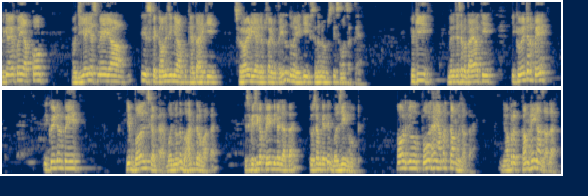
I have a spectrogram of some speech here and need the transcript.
लेकिन अगर कोई आपको जीआईएस में या इस टेक्नोलॉजी में आपको कहता है कि स्फेरॉइड या इलिप्सॉइड बताइए तो दोनों एक ही सिनोनिम्स समझ सकते हैं। क्योंकि मैंने जैसे बताया कि इक्वेटर पे इक्वेटर पे ये बल्ज करता है, बल्ज मतलब बाहर की तरफ़ आता है। जैसे किसी का पेट निकल जाता है तो उसे हम कहते हैं बल्जिंग आउट और जो पोल है, यहाँ पर कम हो जाता है। यहाँ पर कम है, यहाँ ज़्यादा है।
